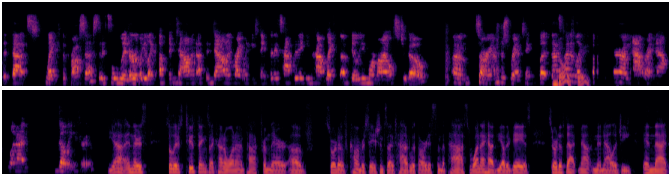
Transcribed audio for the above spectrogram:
that that's like the process that it's literally like up and down and up and down. And right when you think that it's happening you have like a billion more miles to go. Um sorry i'm just ranting. But that's no, kind of like great. where i'm at right now what i'm going through. Yeah and there's so there's two things i kind of want to unpack from there of sort of conversations i've had with artists in the past. One i had the other day is sort of that mountain analogy in that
